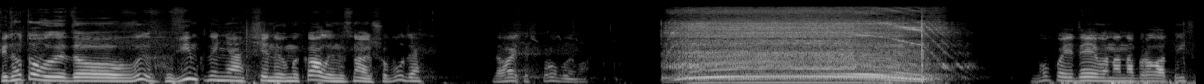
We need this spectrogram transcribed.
Підготовили до ви- вімкнення, ще не вмикали, не знаю, що буде. Давайте спробуємо. Ну, по ідеї, вона набрала тиск.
